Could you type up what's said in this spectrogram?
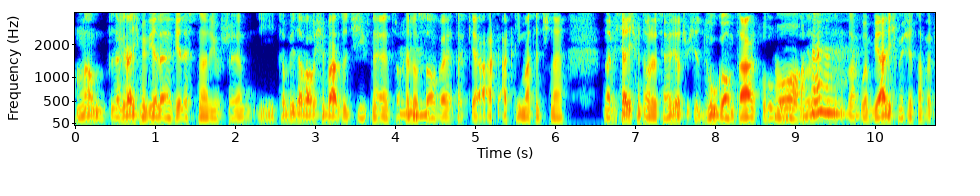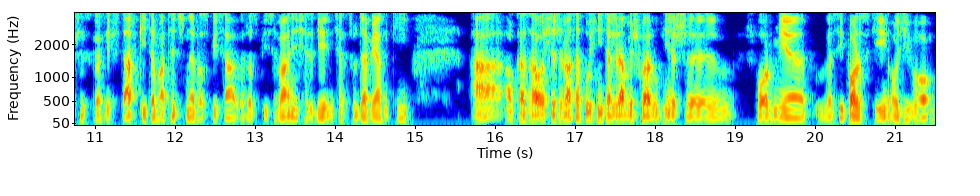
No, zagraliśmy wiele, wiele scenariuszy i to wydawało się bardzo dziwne, trochę mm. losowe, takie aklimatyczne. Napisaliśmy tą recenzję, oczywiście długą, tak, u, zagłębialiśmy się tam we wszystko, jakieś wstawki tematyczne, rozpisa, rozpisywanie się zdjęcia, cudawianki. A okazało się, że lata później ta gra wyszła również e, w formie wersji polskiej, o dziwo.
